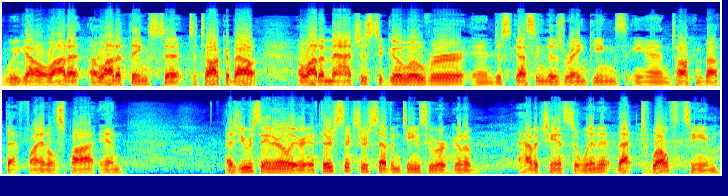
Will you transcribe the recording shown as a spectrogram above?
we got a lot of a lot of things to, to talk about, a lot of matches to go over, and discussing those rankings and talking about that final spot. And as you were saying earlier, if there's six or seven teams who are going to have a chance to win it, that twelfth team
